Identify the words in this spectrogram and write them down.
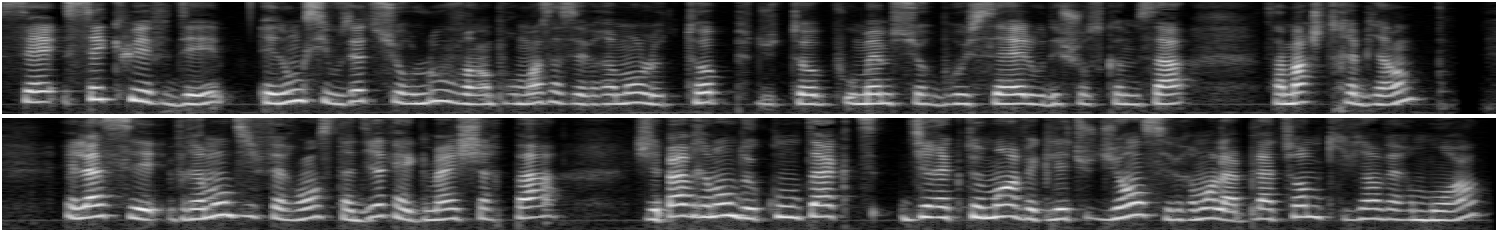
c'est CQFD. Et donc si vous êtes sur Louvain, pour moi ça c'est vraiment le top du top, ou même sur Bruxelles ou des choses comme ça, ça marche très bien. Et là, c'est vraiment différent, c'est-à-dire qu'avec MySherpa, j'ai pas vraiment de contact directement avec l'étudiant, c'est vraiment la plateforme qui vient vers moi.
